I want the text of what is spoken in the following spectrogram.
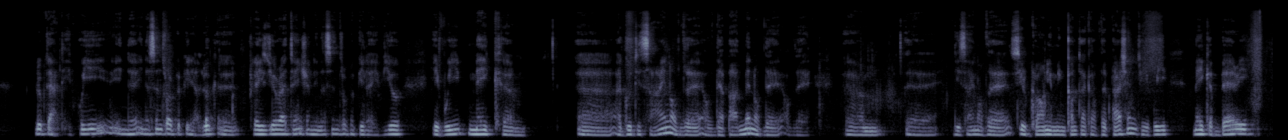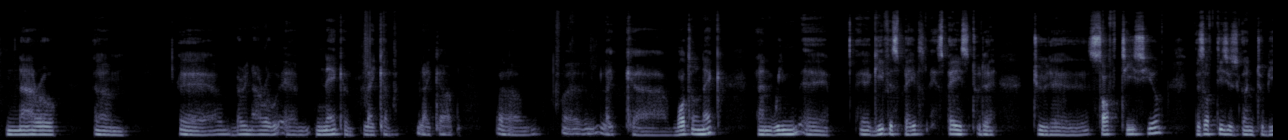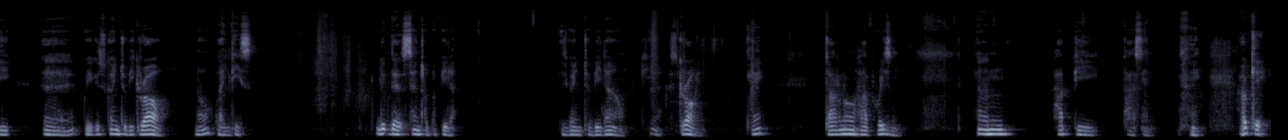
look that if we in the in the central papilla look uh, place your attention in the central papilla if you if we make um, a good design of the of the apartment of the of the um, uh, design of the zirconium in contact of the patient, if we make a very narrow um, uh, very narrow um, neck, like a like a um, uh, like a bottleneck, and we uh, uh, give space space to the to the soft tissue, the soft tissue is going to be uh, going to be grow, no, like this. Look the central papilla. It's going to be down here. It's growing. Okay. Tarno have risen, and happy passing. okay.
